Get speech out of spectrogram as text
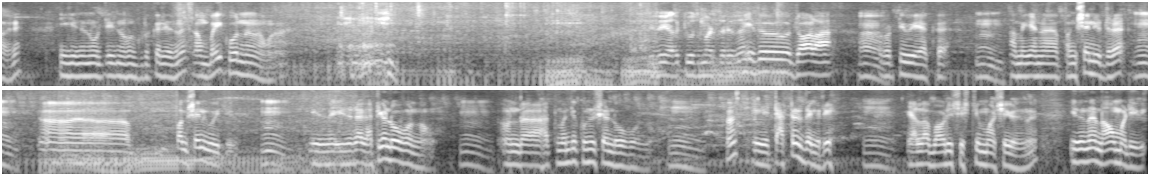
ಹೌದ್ರಿ. ಈಗ ಇದನ್ನು ನೋಡ್ತೀವಿ ನೋಡಿ ಹುಡುಕರಿ ಅದನ್ನ. ನಮ್ಮ ಬೈಕ್ ಹೋದ್ನ ನಾವು ಇದು ಅದಕ್ಕೆ ಯೂಸ್ ಮಾಡ್ತಾರೆ ಇದು? ಇದು ಜೋಳ ಹಾಂ ರೊಟ್ಟಿ ಬೇಯಕ್ಕೆ ಹ್ಞೂ ಏನ ಫಂಕ್ಷನ್ ಇದ್ರೆ ಫಂಕ್ಷನ್ಗೆ ಹೋಗ್ತೀವಿ ಇದು ಇದ್ರಾಗ ಹತ್ಕೊಂಡು ಹೋಗ್ಬೋದು ನಾವು. ಒಂದು ಹತ್ತು ಮಂದಿ ಕುಣಿಸ್ಕೊಂಡು ಹೋಗ್ಬೋದು. ಹಾಂ? ಈ ಟ್ಯಾಕ್ಟರ್ ಇದ್ದಂಗೆ ರೀ. ಹ್ಞೂ ಎಲ್ಲ ಬಾಡಿ ಸಿಸ್ಟಮ್ ಮಾಡ್ಸೀವಿ ಇದನ್ನು ನಾವು ಮಾಡೀವಿ.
